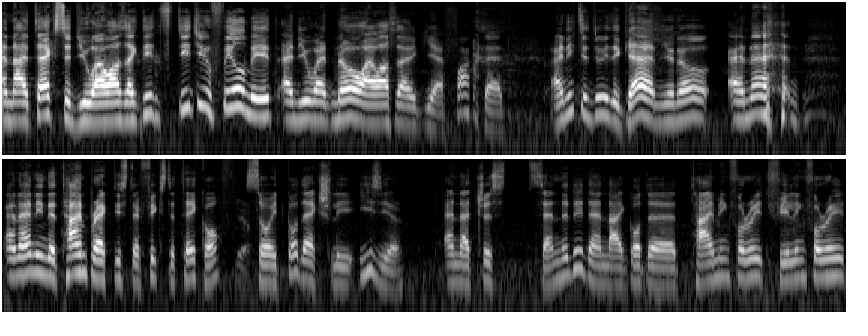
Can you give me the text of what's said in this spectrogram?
and I texted you. I was like, "Did did you film it?" And you went, "No." I was like, "Yeah, fuck that. I need to do it again," you know. And then, and then in the time practice, they fixed the takeoff, Yeah. so it got actually easier. And I just sended it, and I got the timing for it, feeling for it.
